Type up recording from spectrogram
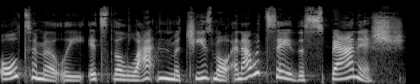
ultimately it's the Latin machismo, and I would say the Spanish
